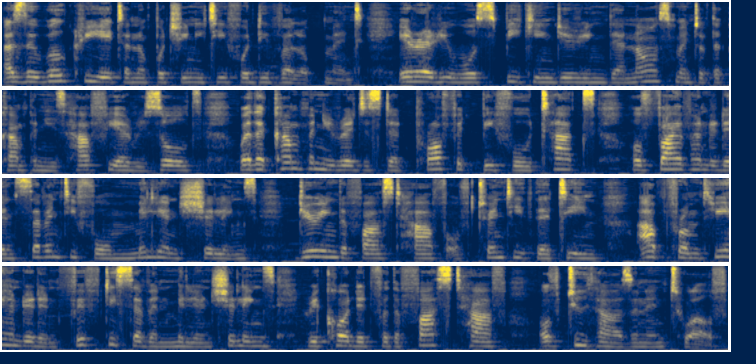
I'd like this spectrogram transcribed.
as they will create an opportunity for development. Ireri was speaking during the announcement of the company's half-year results where the company registered profit before tax of 574 million shillings during the first half of 2013 up from 357 million shillings recorded for the first half of 2012.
